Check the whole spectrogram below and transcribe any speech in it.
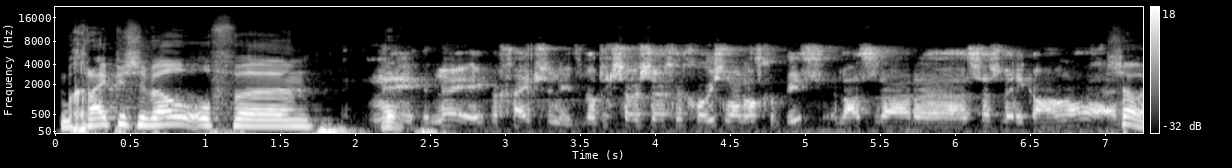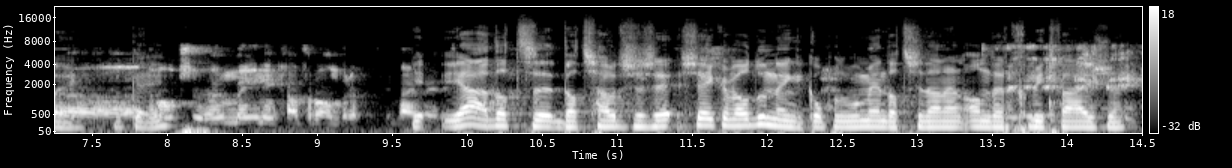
Begrijp je ze wel of... Nee, nee, ik begrijp ze niet. Wat ik zou zeggen, gooi ze naar dat gebied, laat ze daar zes weken hangen en Zo, dan ze hun mening gaan veranderen. In mijn ja, ja, dat, eh, dat zouden ze ze- zeker wel doen denk ik op het moment dat ze dan naar een ander gebied verhuizen. Ik,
